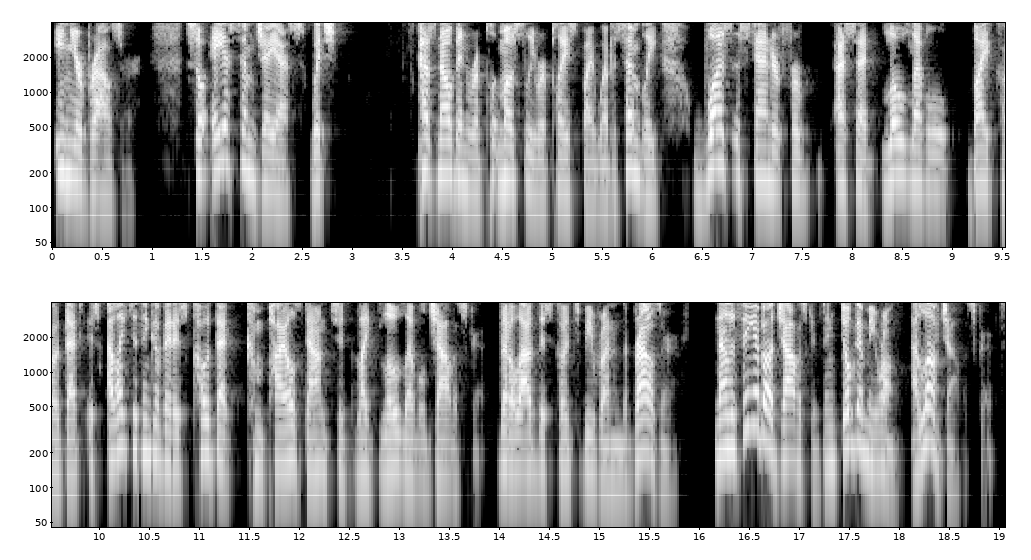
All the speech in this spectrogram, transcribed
in your browser. So ASM.js, which has now been repl- mostly replaced by WebAssembly, was a standard for, I said, low level bytecode that is, I like to think of it as code that compiles down to like low level JavaScript that allowed this code to be run in the browser. Now, the thing about JavaScript, and don't get me wrong, I love JavaScript.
